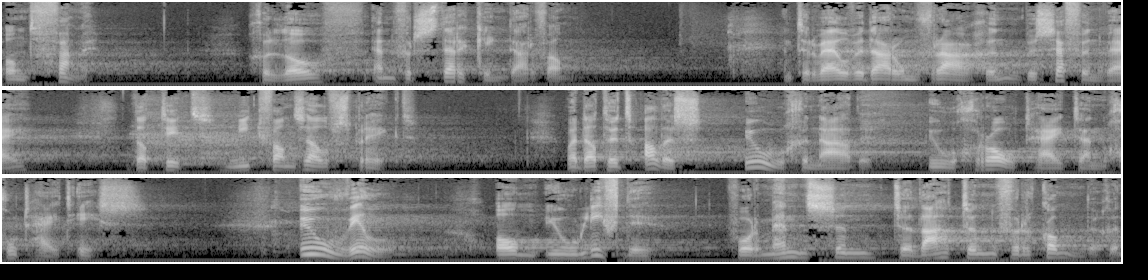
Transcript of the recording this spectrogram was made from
ontvangen. Geloof en versterking daarvan. En terwijl we daarom vragen, beseffen wij dat dit niet vanzelf spreekt. Maar dat het alles uw genade, uw grootheid en goedheid is. Uw wil om uw liefde voor mensen te laten verkondigen.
